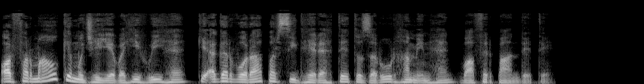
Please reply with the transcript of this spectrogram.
اور فرماؤ کہ مجھے یہ وہی ہوئی ہے کہ اگر وہ راہ پر سیدھے رہتے تو ضرور ہم انہیں وافر پان دیتے۔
